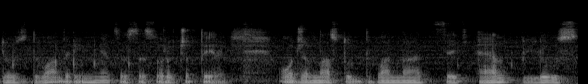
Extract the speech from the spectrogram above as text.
плюс 2 дорівнює це все 44. Отже, в нас тут 12n плюс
